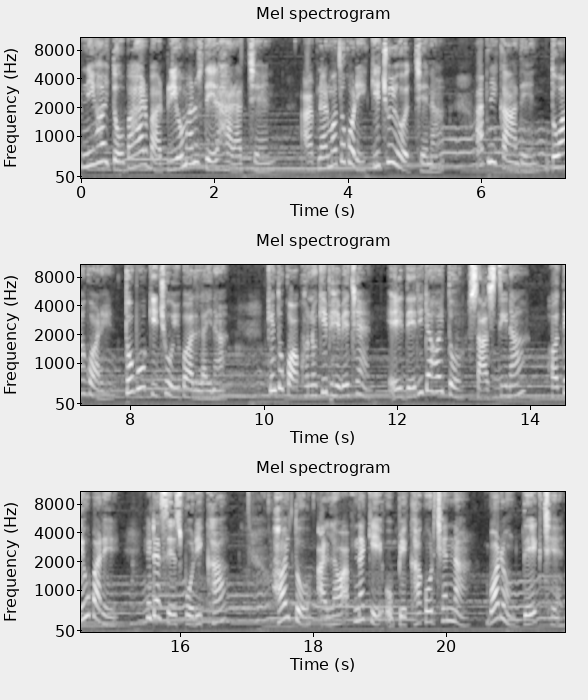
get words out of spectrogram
আপনি হয়তো বারবার প্রিয় মানুষদের হারাচ্ছেন। আপনার মতো করে কিছুই হচ্ছে না। আপনি কাঁদেন, দোয়া করেন, তবুও কিছুই বদলায় না। কিন্তু কখনো কি ভেবেছেন, এই দেরিটা হয়তো শাস্তি না? হতেও পারে, এটা শেষ পরীক্ষা। হয়তো আল্লাহ আপনাকে উপেক্ষা করছেন না, বরং দেখছেন।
